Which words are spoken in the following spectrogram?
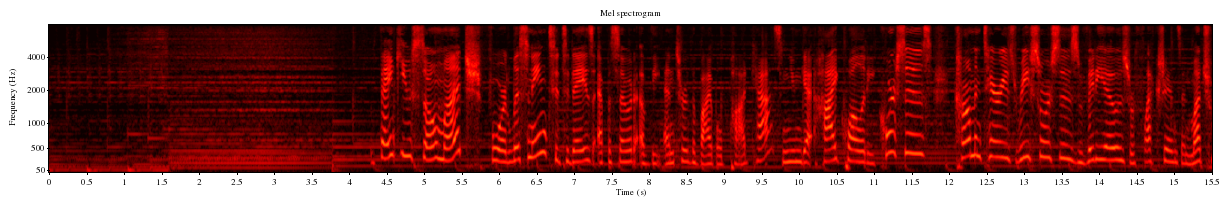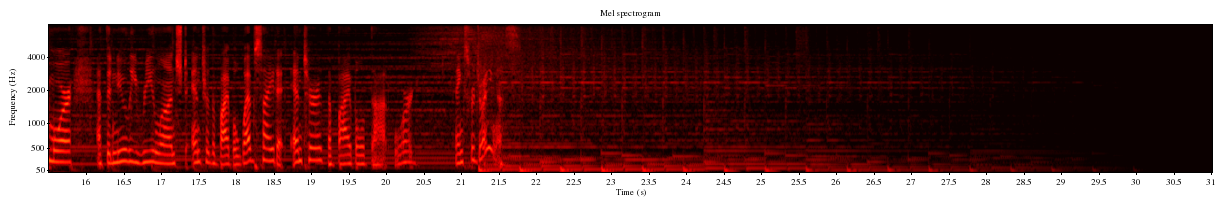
Thank you so much for listening to today's episode of the Enter the Bible podcast. And you can get high quality courses, commentaries, resources, videos, reflections, and much more at the newly relaunched Enter the Bible website at enterthebible.org. Thanks for joining us.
